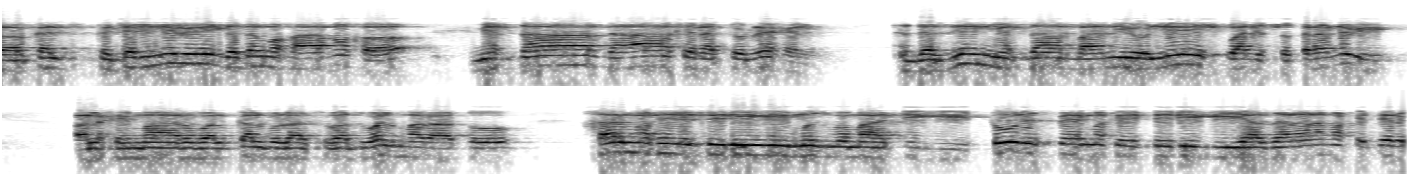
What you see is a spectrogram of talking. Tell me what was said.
د کچری نوی د د مخامخ مقدار د آخرت الرحل د زین مقدار باندې یو لیش باندې ستر نوی الحمار والکلب الاسود والمراتو خر مخه تیریږي مزبماتی تور سپه مخه تیریږي یا زنانه مخه تیر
